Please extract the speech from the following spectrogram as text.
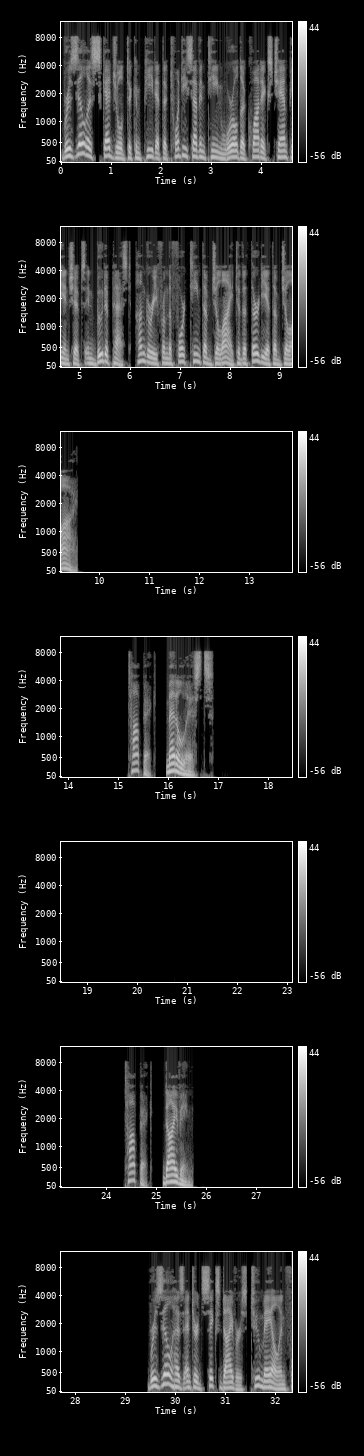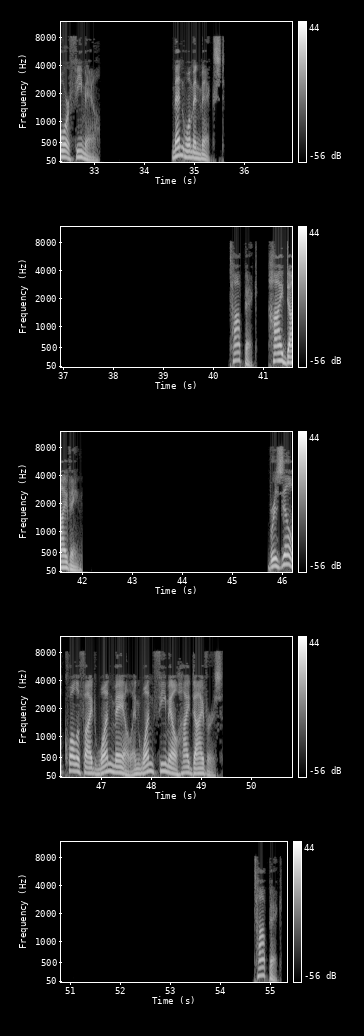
Brazil is scheduled to compete at the 2017 World Aquatics Championships in Budapest, Hungary from 14 July to 30 July. Medalists Diving Brazil has entered six divers two male and four female. Men-woman mixed. High diving. Brazil qualified one male and one female high divers.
